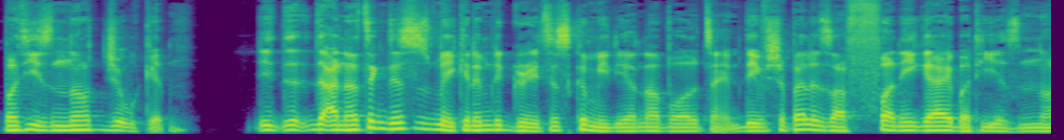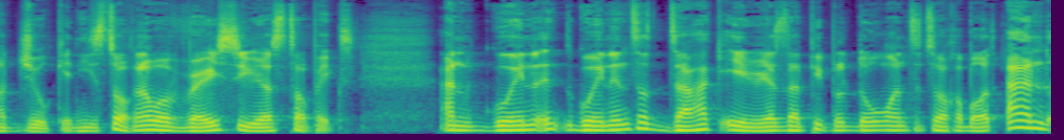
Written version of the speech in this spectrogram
but he's not joking. And I think this is making him the greatest comedian of all time. Dave Chappelle is a funny guy, but he is not joking. He's talking about very serious topics and going going into dark areas that people don't want to talk about and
